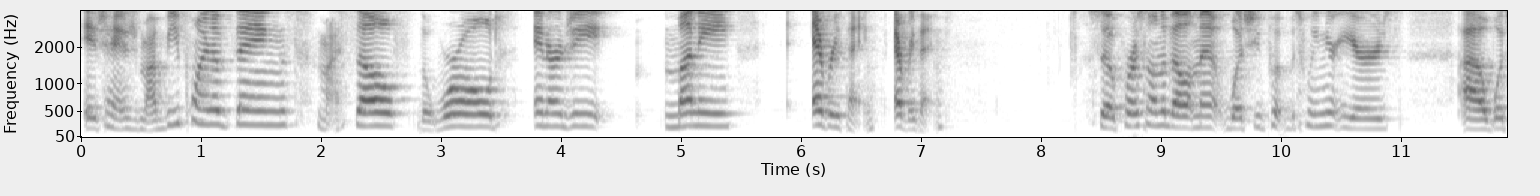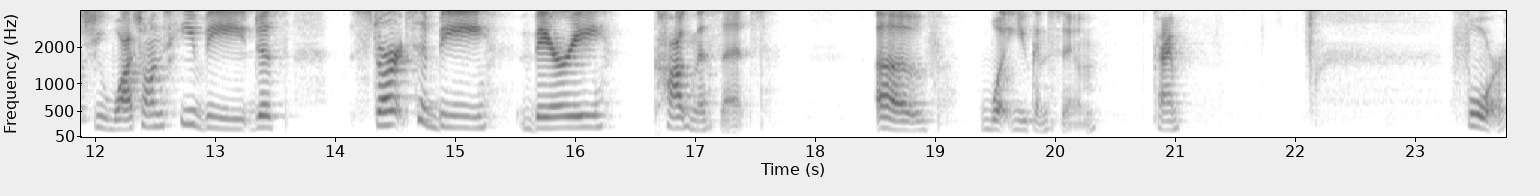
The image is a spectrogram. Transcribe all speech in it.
It changed my viewpoint of things, myself, the world, energy, money, everything, everything. So, personal development, what you put between your ears, uh, what you watch on TV, just start to be very cognizant of what you consume. Okay. Four,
